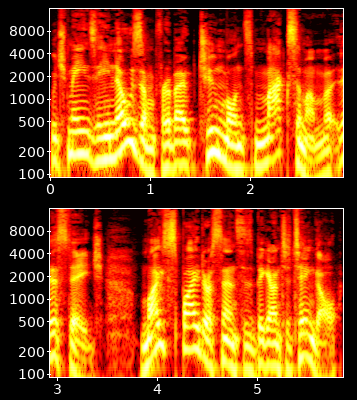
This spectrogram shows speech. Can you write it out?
which means he knows him for about two months maximum at this stage. My spider senses began to tingle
